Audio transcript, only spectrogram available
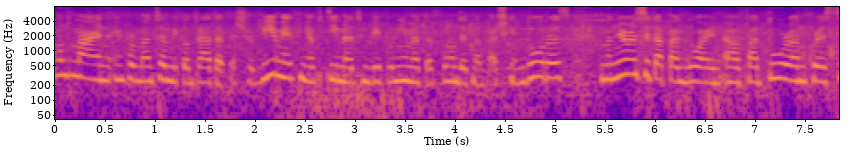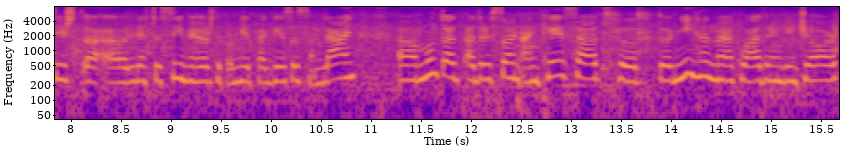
mund të marrin informacion mbi kontratat e shërbimit, njoftimet mbi punimet e fundit në Bashkinë Durrës, mënyrën si ta paguajnë faturën, kryesisht lehtësimi është përmjet pagesës online, mund të adresojnë ankesat, të njihen me kuadrin ligjor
